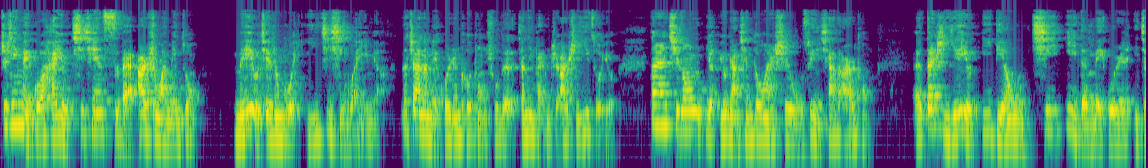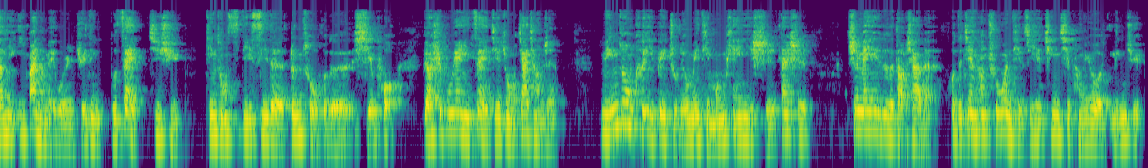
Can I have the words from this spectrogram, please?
至今，美国还有七千四百二十万民众没有接种过一剂新冠疫苗，那占了美国人口总数的将近百分之二十一左右。当然，其中有有两千多万是五岁以下的儿童，呃，但是也有一点五七亿的美国人，将近一半的美国人决定不再继续。听从 CDC 的敦促或者胁迫，表示不愿意再接种加强针。民众可以被主流媒体蒙骗一时，但是身边一个个倒下的或者健康出问题的这些亲戚朋友邻居，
